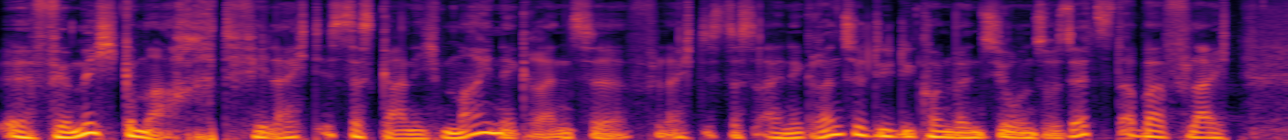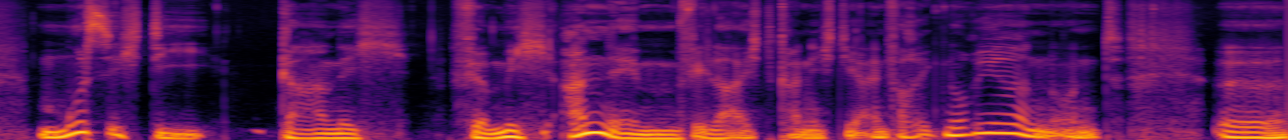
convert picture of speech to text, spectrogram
äh, für mich gemacht. Vielleicht ist das gar nicht meine Grenze. Vielleicht ist das eine Grenze, die die Konvention so setzt, aber vielleicht muss ich die gar nicht für mich annehmen. Vielleicht kann ich die einfach ignorieren und äh,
